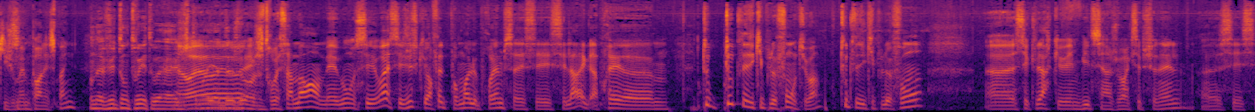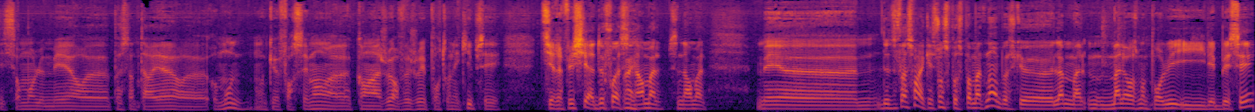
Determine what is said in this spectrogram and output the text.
qui joue même pas en Espagne. On a vu ton tweet, ouais, justement, Ouais, il y a ouais, deux ouais, jours. J'ai trouvé ça marrant, mais bon, c'est ouais, juste qu'en fait, pour moi, le problème, c'est- la règle. Après, tout- toutes les équipes le font, tu vois. Toutes les équipes le font. Euh, c'est clair que Embiid, c'est un joueur exceptionnel. Euh, c'est sûrement le meilleur euh, poste intérieur euh, au monde. Donc forcément, euh, quand un joueur veut jouer pour ton équipe, c'est y réfléchis à deux fois. C'est Ouais. normal, c'est normal. Mais euh, de toute façon, la question se pose pas maintenant parce que là, mal- malheureusement pour lui, il est blessé,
